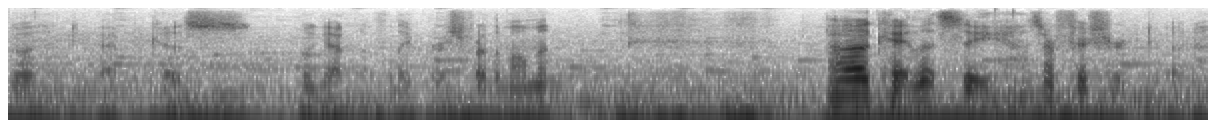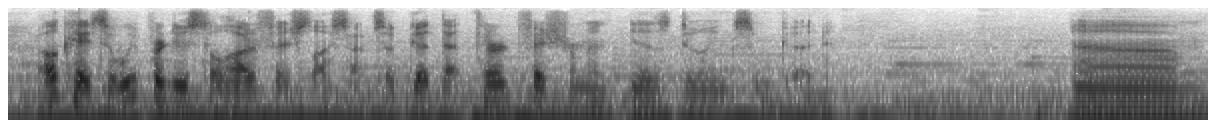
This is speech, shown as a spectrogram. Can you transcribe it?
go ahead and do that because we got enough laborers for the moment. Okay, let's see. How's our fishery doing? Okay, so we produced a lot of fish last time, so good. That third fisherman is doing some good. Um,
